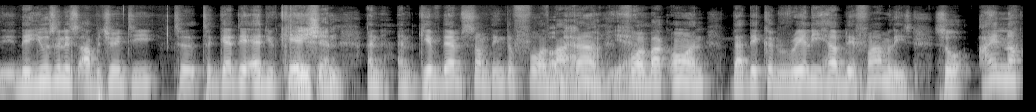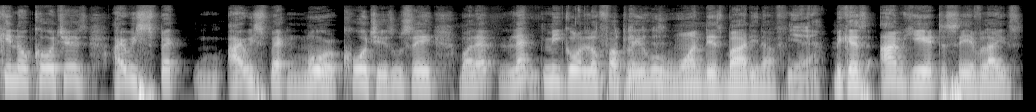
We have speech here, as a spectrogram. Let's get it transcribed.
they're using this opportunity to, to get their education and, and give them something to fall, Fall back, back on, on, yeah. fall back on that they could really help their families. So I knocking no coaches. I respect I respect more coaches who say, "But let let me go look for a player who want this bad enough." Yeah, Because I'm here to save lives.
